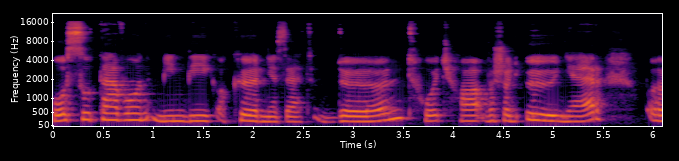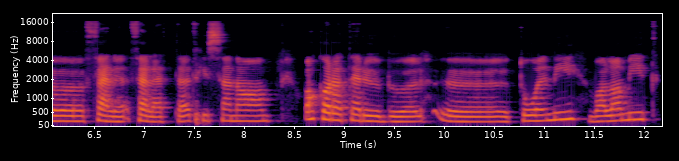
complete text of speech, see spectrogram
hosszú távon mindig a környezet dönt, hogyha, vagy hogy ő nyer fel, feletted, hiszen a akaraterőből ö, tolni valamit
